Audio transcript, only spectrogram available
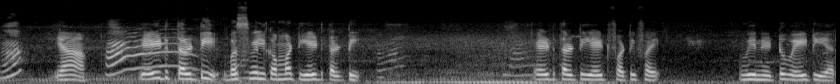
Huh? Yeah. 8.30. Bus will come at 8.30. 8:30, 8:45. We need to wait here.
